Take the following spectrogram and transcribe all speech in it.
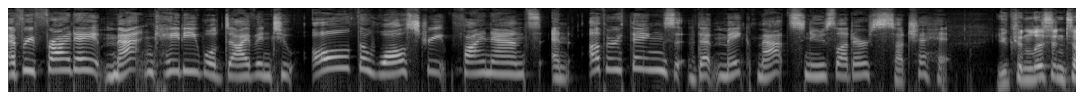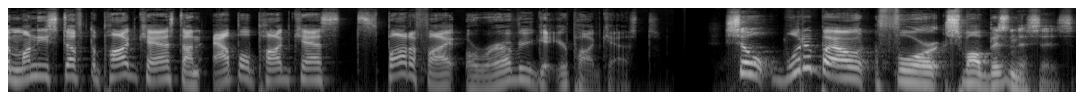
Every Friday, Matt and Katie will dive into all the Wall Street finance and other things that make Matt's newsletter such a hit. You can listen to Money Stuff the podcast on Apple Podcasts, Spotify, or wherever you get your podcasts. So, what about for small businesses?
